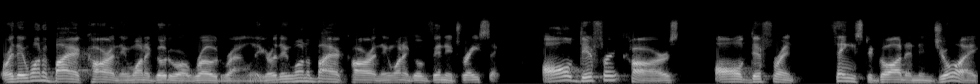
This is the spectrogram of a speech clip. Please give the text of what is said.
or they want to buy a car and they want to go to a road rally, or they want to buy a car and they want to go vintage racing. All different cars, all different things to go out and enjoy.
